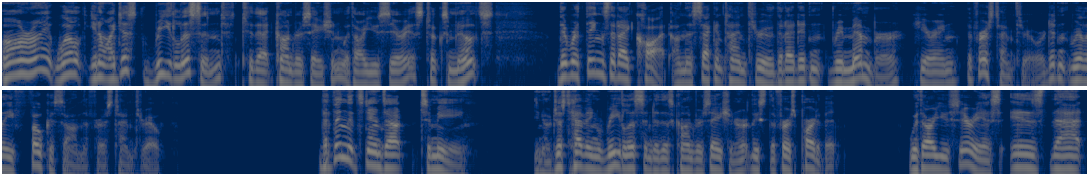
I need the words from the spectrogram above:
All right. Well, you know, I just re listened to that conversation with RU Sirius? Took some notes. There were things that I caught on the second time through that I didn't remember hearing the first time through or didn't really focus on the first time through. The thing that stands out to me you know, just having re listened to this conversation, or at least the first part of it, with RU Sirius, is that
